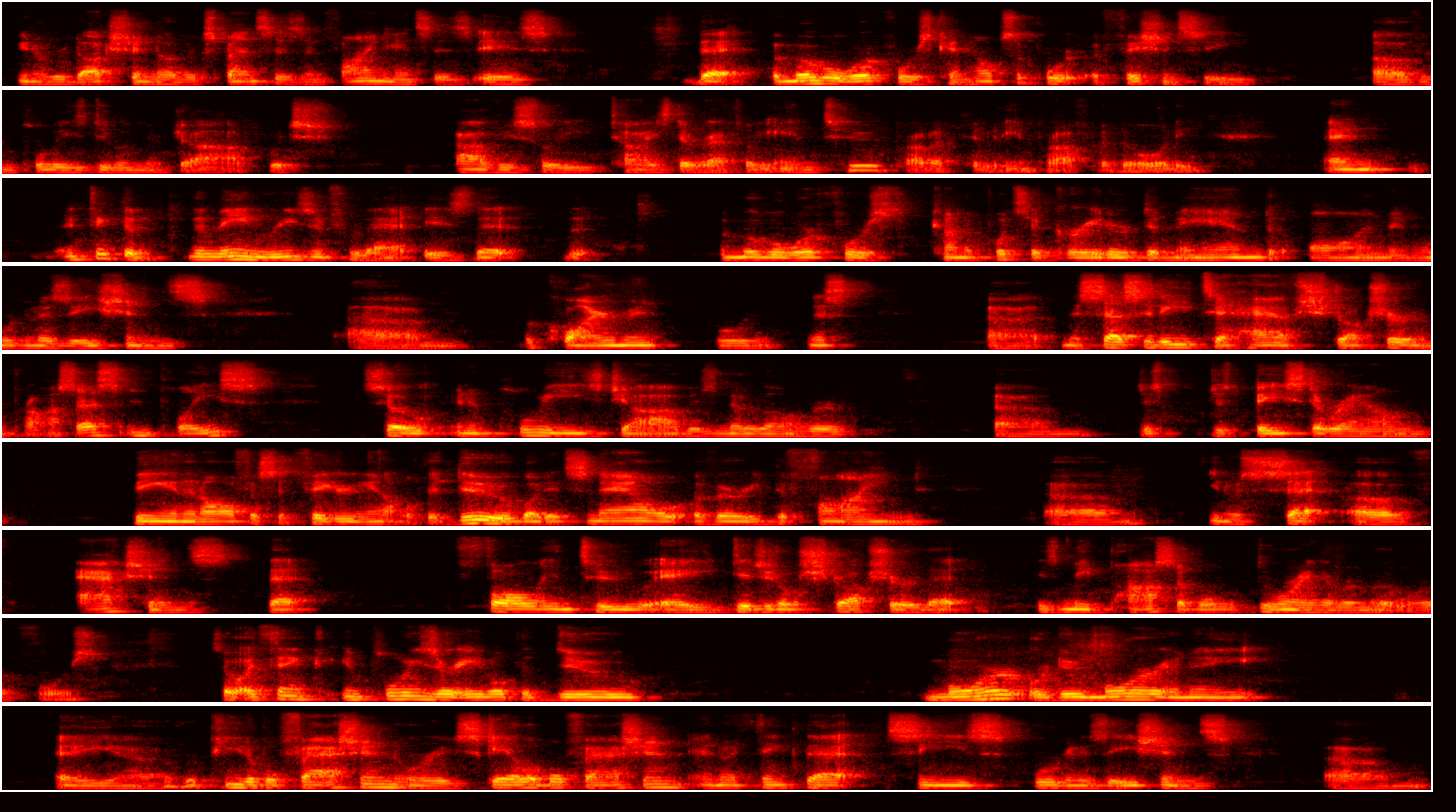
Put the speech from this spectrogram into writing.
you know reduction of expenses and finances is that a mobile workforce can help support efficiency of employees doing their job, which obviously ties directly into productivity and profitability. And I think the, the main reason for that is that the, mobile workforce kind of puts a greater demand on an organization's um, requirement or uh, necessity to have structure and process in place. So an employee's job is no longer um, just just based around being in an office and figuring out what to do, but it's now a very defined, um, you know, set of actions that fall into a digital structure that is made possible during a remote workforce. So I think employees are able to do more or do more in a a uh, repeatable fashion or a scalable fashion, and I think that sees organizations um,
